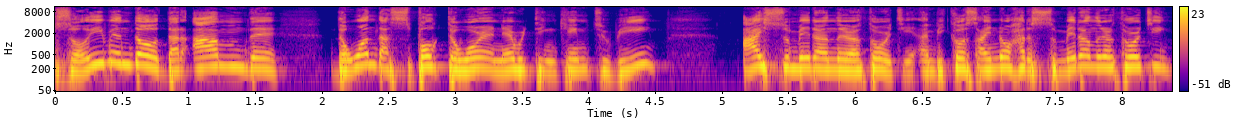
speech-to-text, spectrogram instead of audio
So even though that I'm the the one that spoke the word and everything came to be, I submit under authority. And because I know how to submit under authority,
